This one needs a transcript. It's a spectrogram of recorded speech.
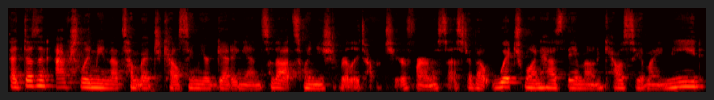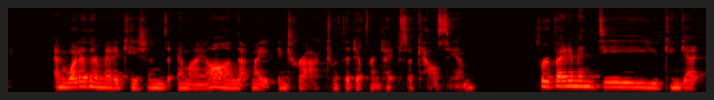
that doesn't actually mean that's how much calcium you're getting in. So that's when you should really talk to your pharmacist about which one has the amount of calcium I need and what other medications am I on that might interact with the different types of calcium. For vitamin D, you can get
